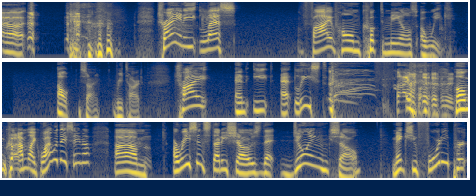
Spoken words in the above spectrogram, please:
Uh, try and eat less five home cooked meals a week. Oh, sorry, retard. Try and eat at least five home. Co- I'm like, why would they say no? Um, a recent study shows that doing so makes you 40 per,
